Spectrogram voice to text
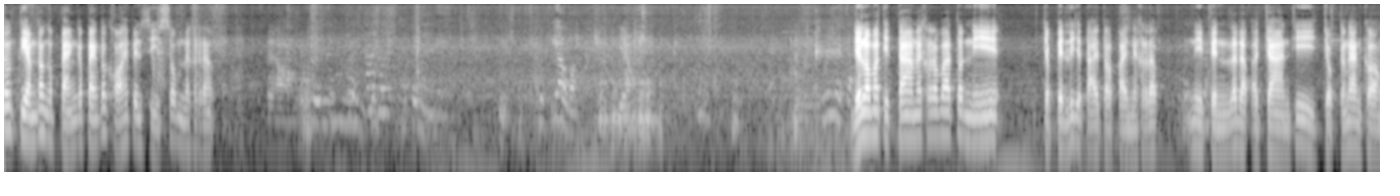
ต้องเตรียมต้องกระแปงกระแปงต้องขอให้เป็นสีส้มนะครับ เปรี้ยวบอก เดี๋ยว เดี๋ยวเรามาติดตามนะครับว่าต้นนี้จะเป็นหรือจะตายต่อไปนะครับ นี่เป็นระดับอาจารย์ที่จบทางด้านของ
